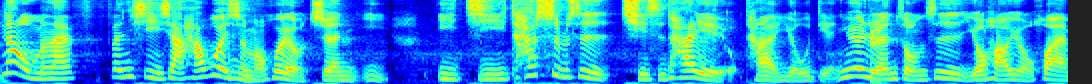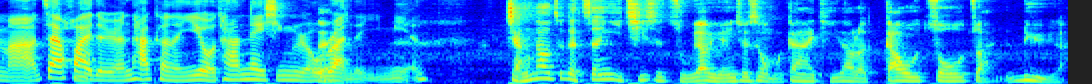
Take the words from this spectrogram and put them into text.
那我们来分析一下，它为什么会有争议，嗯、以及它是不是其实它也有它的优点？因为人总是有好有坏嘛，再坏的人他可能也有他内心柔软的一面。讲到这个争议，其实主要原因就是我们刚才提到了高周转率了。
